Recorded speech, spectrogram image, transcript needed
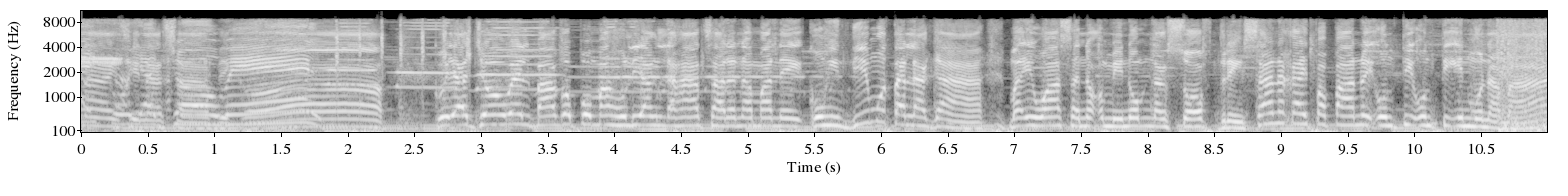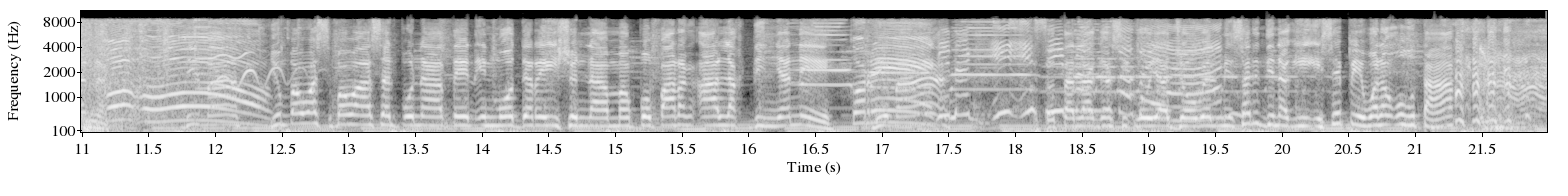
Ay, ang Kuya sinasabi Joel. ko. Kuya Joel, bago po mahuli ang lahat, sana naman eh, kung hindi mo talaga maiwasan na uminom ng soft drink, sana kahit papano ay unti-untiin mo naman. Oo. Di ba? Yung bawas-bawasan po natin in moderation lamang po, parang alak din yan eh. Correct. Di ba? Pinag-iisipan So talaga si Kuya Joel, minsan hindi nag-iisip eh, walang utak.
